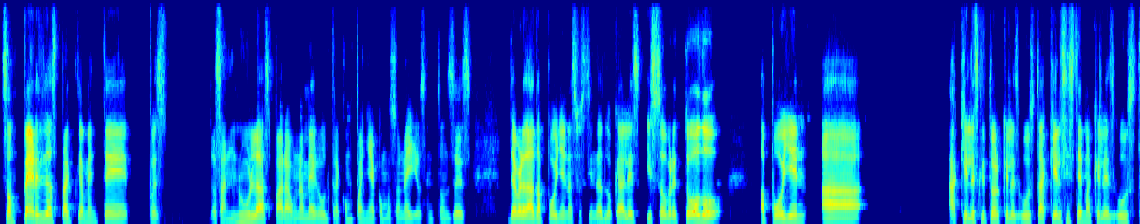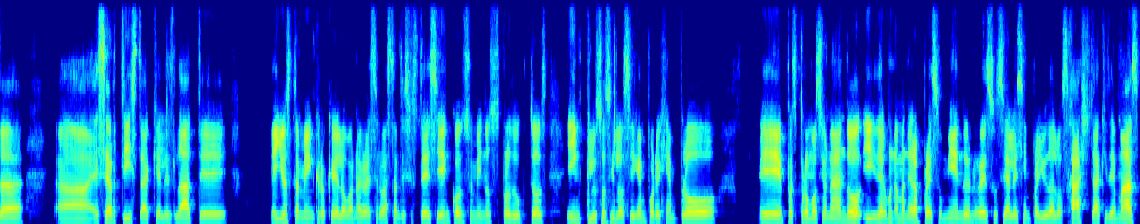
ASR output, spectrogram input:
son pérdidas prácticamente, pues, o sea, nulas para una mega ultra compañía como son ellos. Entonces, de verdad apoyen a sus tiendas locales y sobre todo apoyen a aquel escritor que les gusta, aquel sistema que les gusta, a ese artista que les late, ellos también creo que lo van a agradecer bastante. Si ustedes siguen consumiendo sus productos, incluso si lo siguen, por ejemplo, eh, pues promocionando y de alguna manera presumiendo en redes sociales, siempre ayuda a los hashtags y demás.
